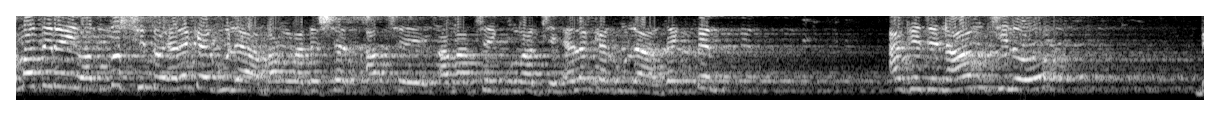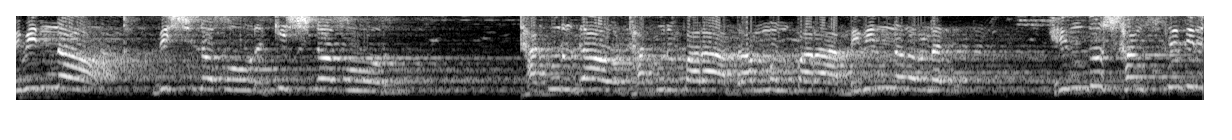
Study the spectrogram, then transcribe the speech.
আমাদের এই অধ্যুষিত এলাকাগুলা বাংলাদেশের আছে, আনাচে, কোনাচে এলাকাগুলা, দেখবেন? আগে যে নাম ছিল, বিভিন্ন বিষ্ণুপুর, কৃষ্ণপুর, ঠাকুরগাঁও, ঠাকুরপাড়া, ব্রাহ্মণপাড়া, বিভিন্ন ধরনের হিন্দু সংস্কৃতির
